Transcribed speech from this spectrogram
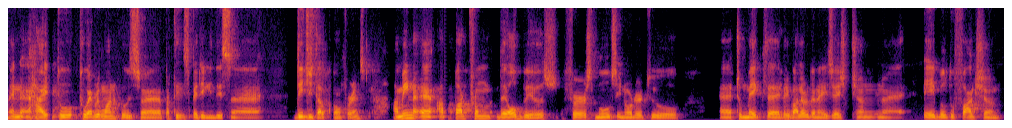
and hi to, to everyone who's uh, participating in this uh, digital conference. I mean, uh, apart from the obvious first moves in order to to make the Grivalia organization able to function uh,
